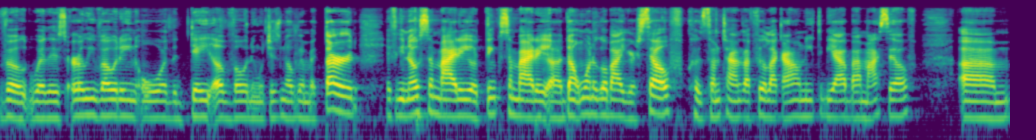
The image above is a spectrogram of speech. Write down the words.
vote, whether it's early voting or the day of voting, which is November 3rd. If you know somebody or think somebody, uh, don't want to go by yourself, because sometimes I feel like I don't need to be out by myself. Um,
